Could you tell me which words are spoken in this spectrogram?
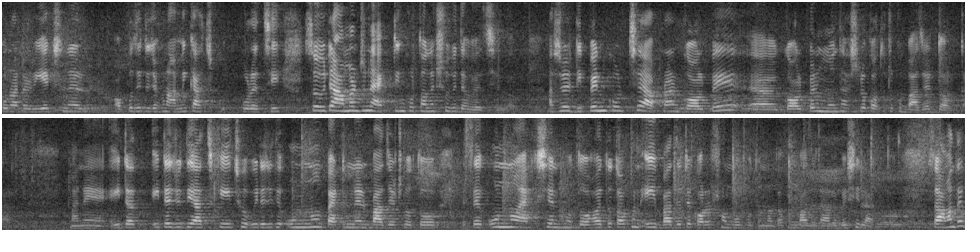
কোনো একটা রিয়াকশনের অপোজিটে যখন আমি কাজ করেছি সো ওইটা আমার জন্য অ্যাক্টিং করতে অনেক সুবিধা হয়েছিল। আসলে ডিপেন্ড করছে আপনার গল্পে গল্পের মধ্যে আসলে কতটুকু বাজেট দরকার। মানে এটা এটা যদি আজকে এই ছবিটা যদি অন্য প্যাটার্নের বাজেট হতো অন্য অ্যাকশন হতো, হয়তো তখন এই বাজেটে করা সম্ভব হতো না, তখন বাজেট আরও বেশি লাগতো। তো আমাদের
